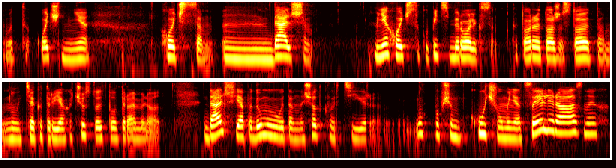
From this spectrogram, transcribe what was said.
Вот очень мне хочется. Дальше. Мне хочется купить себе роликсы, которые тоже стоят там, ну, те, которые я хочу, стоят полтора миллиона. Дальше я подумаю там насчет квартиры. Ну, в общем, куча у меня целей разных.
